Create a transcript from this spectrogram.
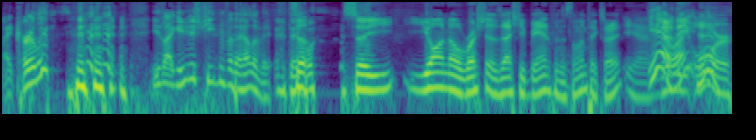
like curling, he's like, you're just cheating for the hell of it. So so you, you all know Russia is actually banned from this Olympics, right? Yeah. Yeah, They're right? the ore.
